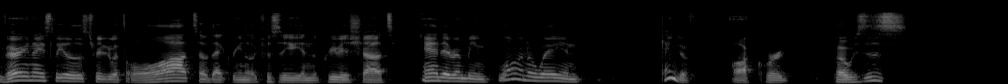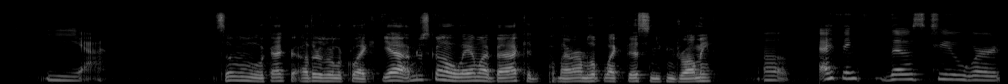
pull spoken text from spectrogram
very nicely illustrated with lots of that green electricity in the previous shots, and everyone being blown away in kind of awkward poses. Yeah. Some of them look accurate, others will look like, yeah, I'm just gonna lay on my back and put my arms up like this and you can draw me. Well, I think those two were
